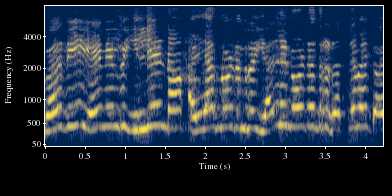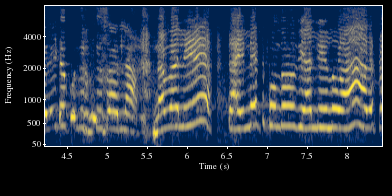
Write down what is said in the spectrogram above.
ಬರ್ರಿ ಏನಿಲ್ರಿ ಇಲ್ಲೇ ನಾ ಹಳ್ಳ್ಯಾಗ ನೋಡಿದ್ರ ಎಲ್ಲಿ ನೋಡಿದ್ರ ರಸ್ತೆ ಮೇಲೆ ಟಾಯ್ಲೆಟ್ ಕುಂದಿರ್ತಿರ್ತಾರಲ್ಲ. ನಮ್ಮಲ್ಲಿ ಟಾಯ್ಲೆಟ್ ಕುಂದಿರೋದು ಎಲ್ಲಿ ಇಲ್ವಾ? ಅದಕ್ಕ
